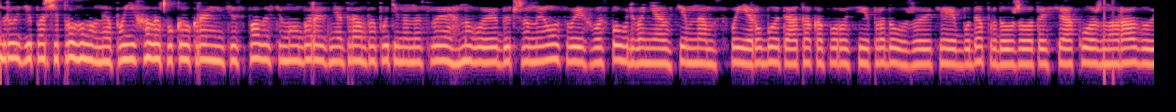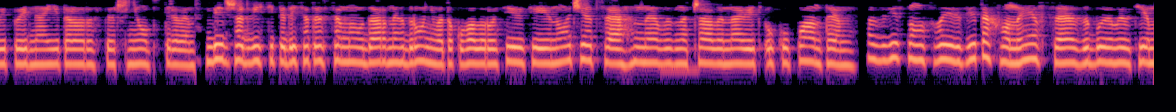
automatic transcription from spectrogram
Друзі, перші про головне поїхали, поки українці спали 7 березня. Трамп і Путін нанесли нової дичини у своїх висловлюваннях. Втім, нам своє робити. Атака по Росії продовжується і буде продовжуватися кожного разу. Відповідь на її терористичні обстріли. Більше 257 ударних дронів атакували Росію цієї ночі. Це не визначали навіть окупанти. Звісно, у своїх звітах вони все збили. Втім,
